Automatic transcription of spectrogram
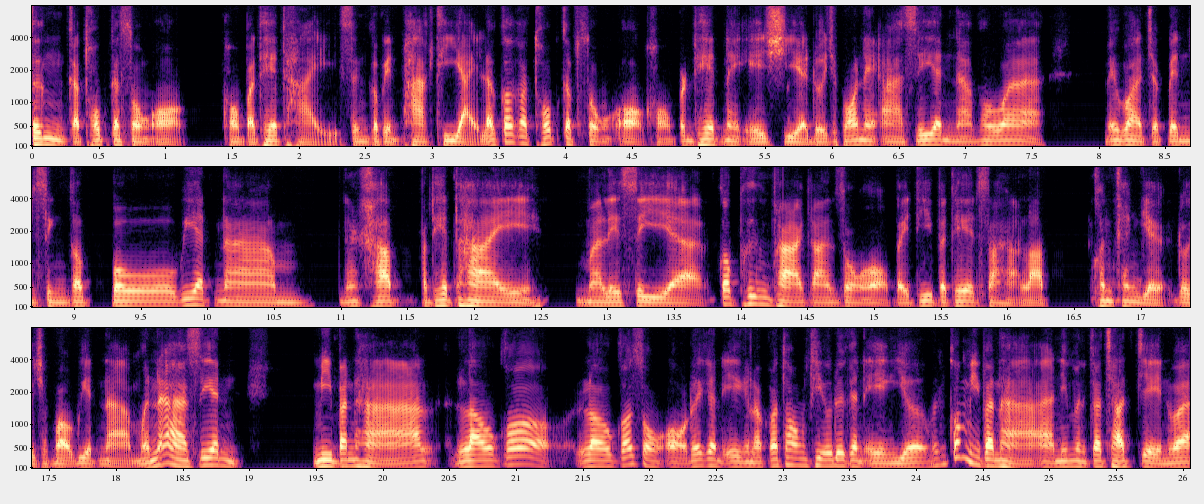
ซึ่งกระทบกับส่งออก ของประเทศไทย ซึ่งก็เป็นภาคที่ใหญ่ แล้วก็กระทบกับส่งออกของประเทศในเอเชีย โดยเฉพาะในอาเซียนนะ เพราะว่าไม่ว่าจะเป็นสิงคโปร์เวียดนามนะครับ ประเทศไทย มาเลเซียก็พึ่งพาการส่งออกไปที่ประเทศสหรัฐค่อนข้างเยอะโดยเฉพาะเวียดนาม เหมือนอาเซียนมีปัญหาเราก็เราก็ส่งออกด้วยกันเอง เราก็ท่องเที่ยวด้วยกันเองเยอะ มันก็มีปัญหา อันนี้มันก็ชัดเจนว่า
